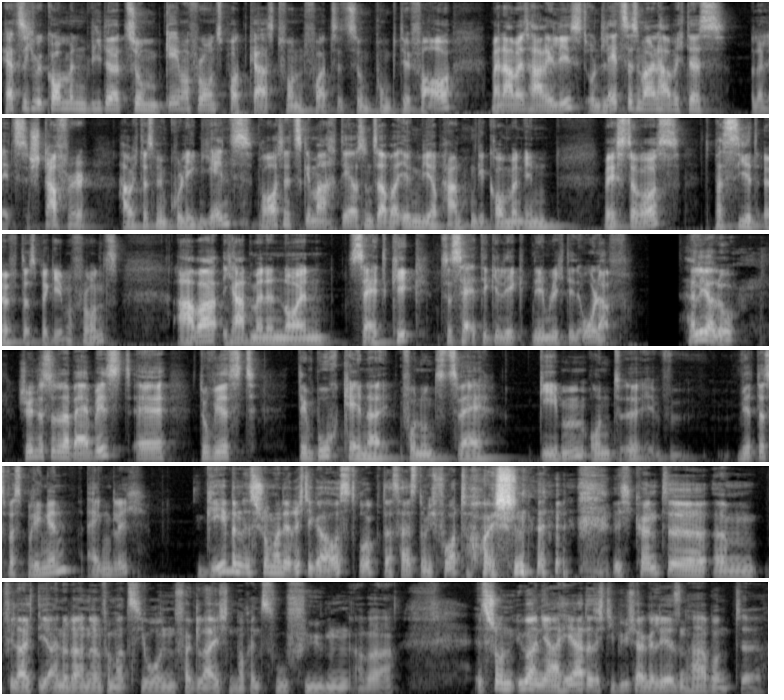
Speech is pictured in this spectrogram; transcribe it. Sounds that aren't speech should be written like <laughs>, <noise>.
Herzlich willkommen wieder zum Game of Thrones Podcast von Fortsetzung.tv. Mein Name ist Harry List und letztes Mal habe ich das, oder letzte Staffel, habe ich das mit dem Kollegen Jens Brausnitz gemacht. Der ist uns aber irgendwie abhanden gekommen in Westeros. Das passiert öfters bei Game of Thrones. Aber ich habe meinen neuen Sidekick zur Seite gelegt, nämlich den Olaf. Hallihallo. Schön, dass du dabei bist. Äh, du wirst den Buchkenner von uns zwei geben und äh, wird das was bringen eigentlich? Geben ist schon mal der richtige Ausdruck, das heißt nämlich vortäuschen. <laughs> ich könnte ähm, vielleicht die ein oder andere Information vergleichend noch hinzufügen, aber ist schon über ein Jahr her, dass ich die Bücher gelesen habe und äh,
